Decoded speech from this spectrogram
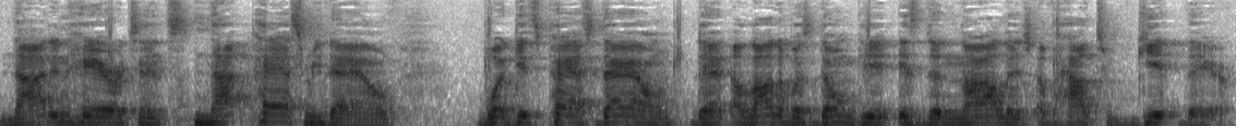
not inheritance, not pass me down. What gets passed down that a lot of us don't get is the knowledge of how to get there.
